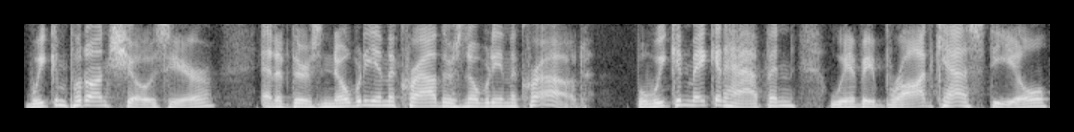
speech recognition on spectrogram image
We can put on shows here. And if there's nobody in the crowd, there's nobody in the crowd but we can make it happen. We have a broadcast deal.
